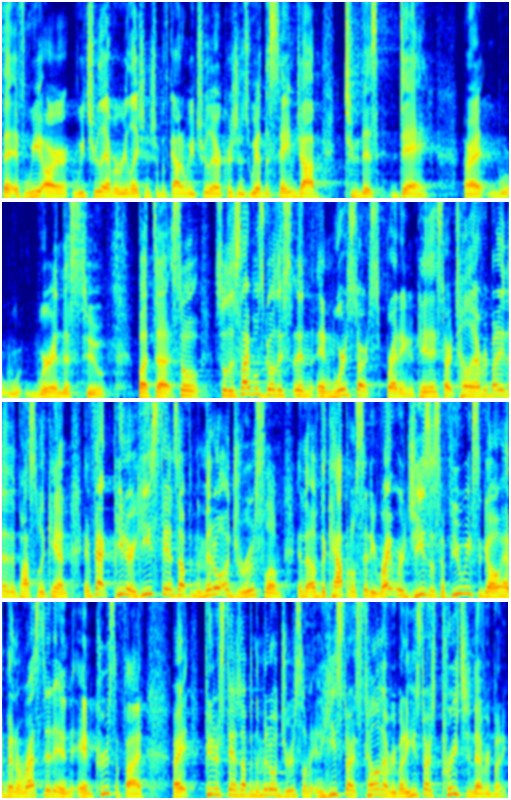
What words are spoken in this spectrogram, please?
that if we are we truly have a relationship with God and we truly are Christians, we have the same job to this day. All right, we're in this too. But uh, so, so the disciples go this, and, and word starts spreading. Okay, they start telling everybody that they possibly can. In fact, Peter he stands up in the middle of Jerusalem, in the, of the capital city, right where Jesus a few weeks ago had been arrested and, and crucified. Right, Peter stands up in the middle of Jerusalem and he starts telling everybody. He starts preaching to everybody,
